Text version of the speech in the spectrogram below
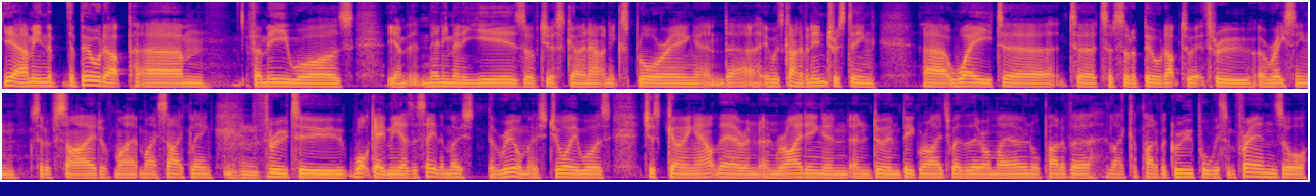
yeah, I mean the the build up. Um, for me was you know, many many years of just going out and exploring, and uh, it was kind of an interesting uh, way to, to to sort of build up to it through a racing sort of side of my my cycling, mm-hmm. through to what gave me, as I say, the most the real most joy was just going out there and, and riding and, and doing big rides, whether they're on my own or part of a like a part of a group or with some friends or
